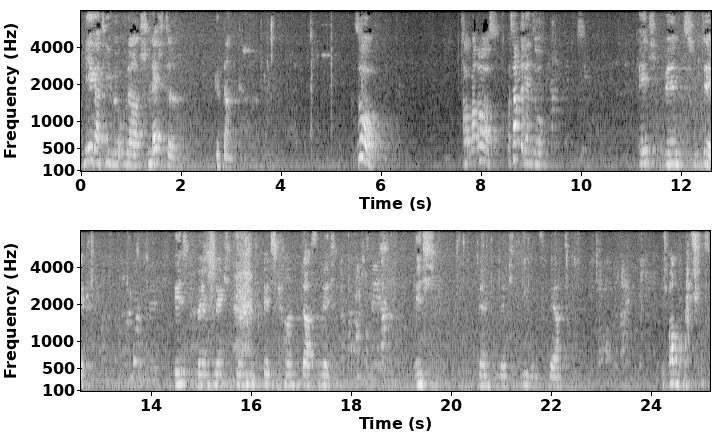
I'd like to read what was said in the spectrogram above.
Negative oder schlechte Gedanken. So, haut mal raus. Was habt ihr denn so? Ich bin zu dick. Ich bin nicht genug. Ich kann das nicht. Ich bin nicht liebenswert. Ich brauche noch einen Abschluss.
